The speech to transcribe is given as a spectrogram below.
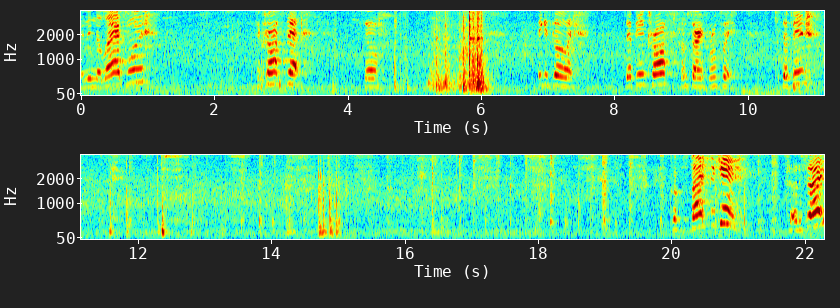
And then the last one, it's a cross step. So, I think it's go like, step in, cross, I'm sorry, wrong foot. Step in, Go as fast as you can. Other side.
